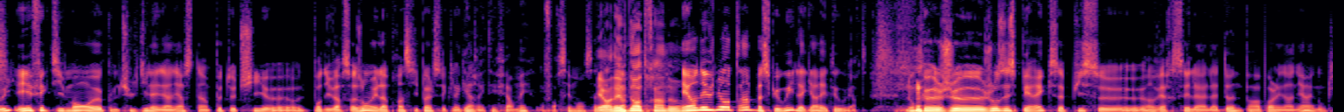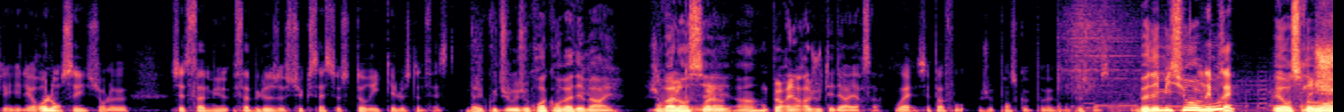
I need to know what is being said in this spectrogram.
Oui. Et effectivement, euh, comme tu le dis l'année dernière, c'était un peu touchy euh, pour diverses raisons. Et la principale, c'est que la gare était fermée. Forcément, ça. Et on pas. est venu en train, nous. Et on est venu en train parce que oui, la gare était ouverte. Donc euh, j'ose espérer que ça puisse euh, inverser la, la donne par rapport à l'année dernière et donc les, les relancer sur le, cette fabuleuse success story qu'est le Stunfest. Bah écoute, je, je crois qu'on va démarrer. Je on va que, lancer. voilà, hein. On peut rien rajouter derrière ça. Ouais, c'est pas faux. Je pense que peut, on peut se lancer. Bonne émission à On vous. est prêt. Et on se revoit en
